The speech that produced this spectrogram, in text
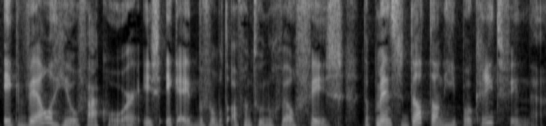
ik wel heel vaak hoor, is ik eet bijvoorbeeld af en toe nog wel vis. Dat mensen dat dan hypocriet vinden.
